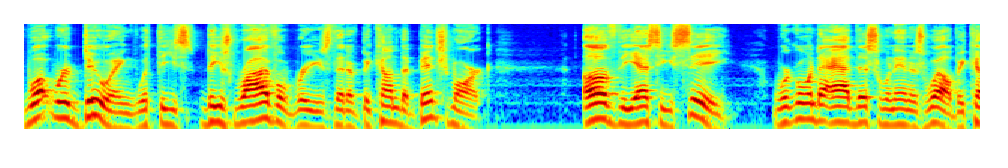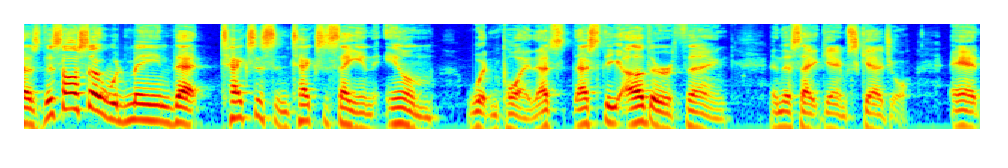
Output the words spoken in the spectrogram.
what we're doing with these these rivalries that have become the benchmark of the SEC, we're going to add this one in as well because this also would mean that Texas and Texas A&M wouldn't play. That's that's the other thing in this eight game schedule, and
